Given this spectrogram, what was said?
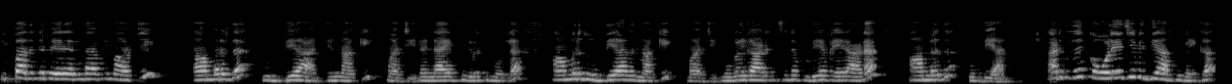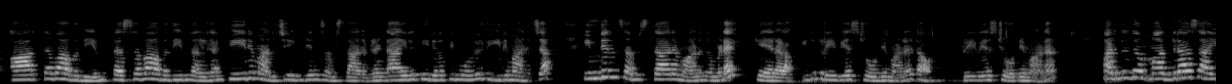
ഇപ്പൊ അതിന്റെ പേര് എന്താക്കി മാറ്റി? അമൃത് ഉദ്യാൻ എന്നാക്കി മാറ്റി. രണ്ടായിരത്തി ഇരുപത്തി മൂന്നിൽ അമൃത് ഉദ്യാൻ എന്നാക്കി മാറ്റി. മുഗൾ ഗാർഡൻസിന്റെ പുതിയ പേരാണ് അമൃത് ഉദ്യാൻ. അടുത്തത് കോളേജ് വിദ്യാർത്ഥികൾക്ക് ആർത്തവ അവധിയും പ്രസവ അവധിയും നൽകാൻ തീരുമാനിച്ച ഇന്ത്യൻ സംസ്ഥാനം. രണ്ടായിരത്തി ഇരുപത്തി മൂന്നിൽ തീരുമാനിച്ച ഇന്ത്യൻ സംസ്ഥാനമാണ് നമ്മുടെ കേരളം. ഇത് പ്രീവിയസ് ചോദ്യമാണ് കേട്ടോ പ്രീവിയസ് ചോദ്യമാണ്. അടുത്തത് മദ്രാസ് ഐ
